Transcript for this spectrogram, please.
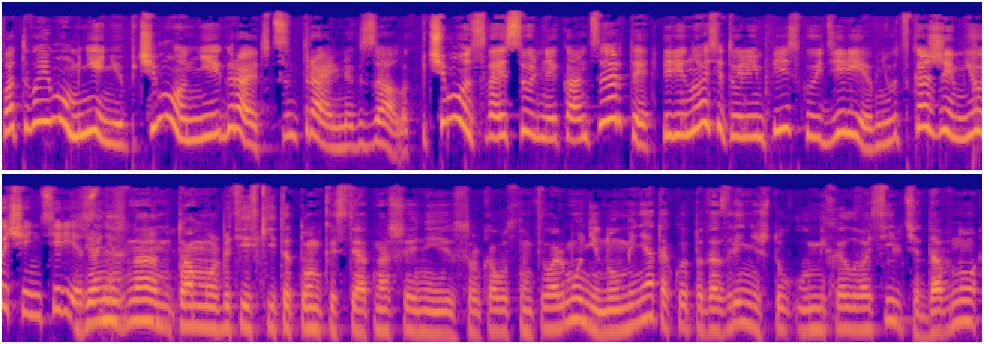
по твоему мнению, почему он не играет в центральных залах? Почему он свои сольные концерты переносит в Олимпийскую деревню? Вот скажи, мне очень интересно. Я не знаю, там, может быть, есть какие-то тонкости отношений с руководством филармонии, но у меня такое подозрение, что у Михаила Васильевича давно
